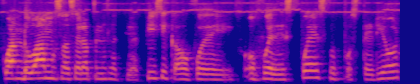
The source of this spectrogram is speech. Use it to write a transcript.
cuando vamos a hacer apenas la actividad física o fue, o fue después, fue posterior,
